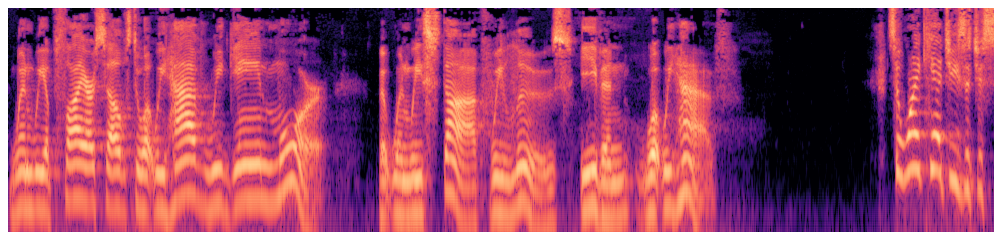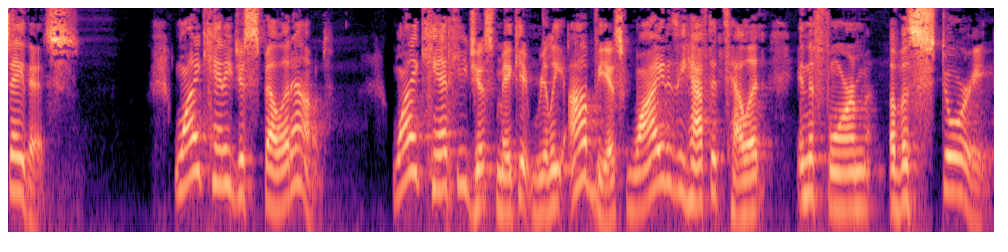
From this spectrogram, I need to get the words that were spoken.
When we apply ourselves to what we have, we gain more. But when we stop, we lose even what we have. So why can't Jesus just say this? Why can't he just spell it out? Why can't he just make it really obvious? Why does he have to tell it in the form of a story?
